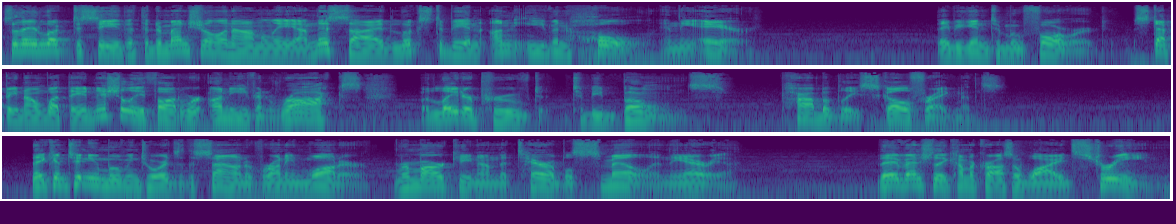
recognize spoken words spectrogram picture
So they look to see that the dimensional anomaly on this side looks to be an uneven hole in the air. They begin to move forward, stepping on what they initially thought were uneven rocks, but later proved to be bones, probably skull fragments. They continue moving towards the sound of running water, remarking on the terrible smell in the area. They eventually come across a wide stream,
